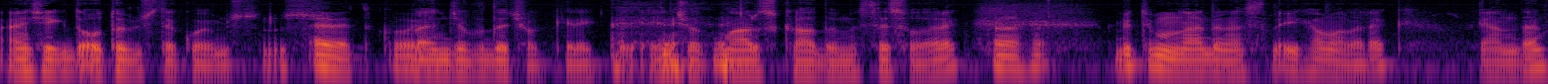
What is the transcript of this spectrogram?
Aynı şekilde otobüs de koymuşsunuz. Evet koydum. Bence bu da çok gerekli. en çok maruz kaldığımız ses olarak. bütün bunlardan aslında ilham alarak yandan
